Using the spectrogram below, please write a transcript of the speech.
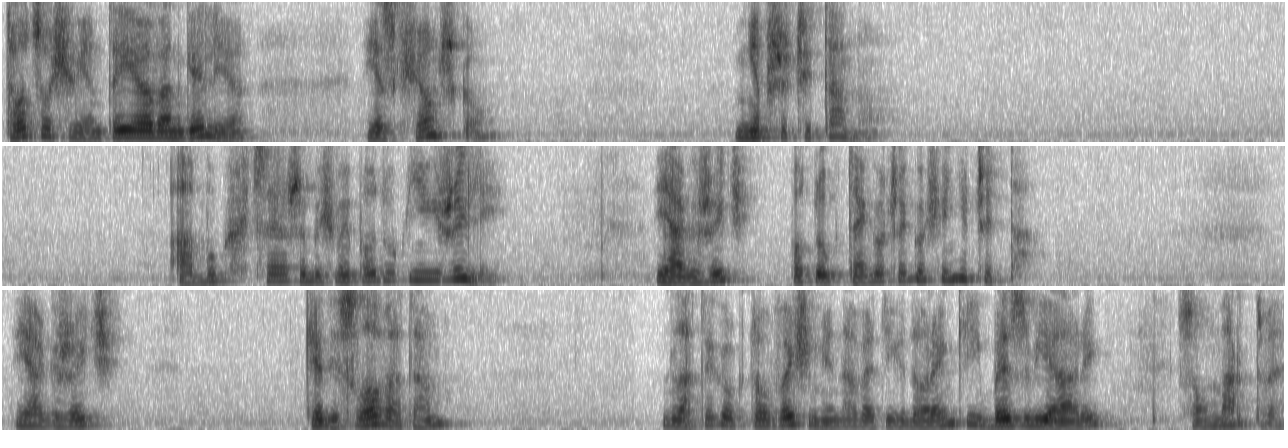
to, co święte i Ewangelia jest książką nieprzeczytaną. A Bóg chce, żebyśmy podług niej żyli. Jak żyć? podług tego, czego się nie czyta. Jak żyć, kiedy słowa tam dla tego, kto weźmie nawet ich do ręki bez wiary, są martwe.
